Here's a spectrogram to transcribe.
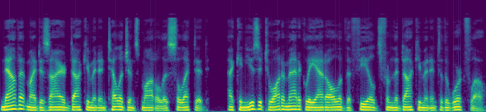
Now that my desired document intelligence model is selected, I can use it to automatically add all of the fields from the document into the workflow.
